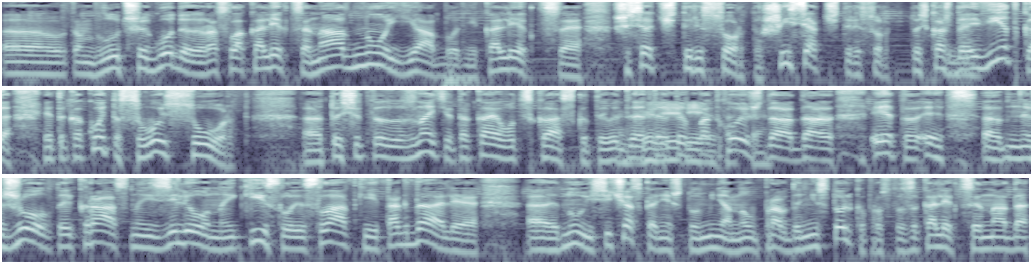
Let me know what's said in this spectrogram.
э, там в лучшие годы росла коллекция на одной яблоне, коллекция 64 сорта, 64 сорта. То есть каждая да. ветка – это какой-то свой сорт. Э, то есть это, знаете, такая вот сказка. Ты, ты, ты подходишь, такая. да, да, это э, э, желтый, красные, зеленые, кислые, сладкие и так далее. Э, ну и сейчас, конечно, у меня, ну, правда, не столько, просто за коллекцией надо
